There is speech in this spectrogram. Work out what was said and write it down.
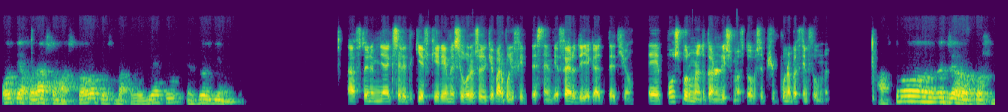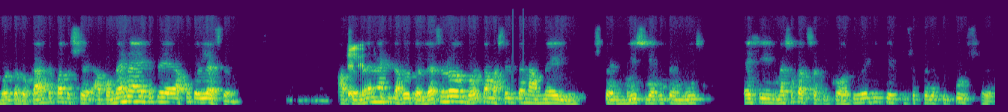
ό,τι αφορά στο μαστό και στην παθολογία του, εδώ γίνεται. Αυτό είναι μια εξαιρετική ευκαιρία. Είμαι σίγουρος ότι και πάρα πολλοί φοιτητές θα ενδιαφέρονται για κάτι τέτοιο. Ε, πώς μπορούμε να το κανονίσουμε αυτό, σε ποιο, πού να απευθυνθούμε; Αυτό δεν ξέρω πώς μπορείτε να το κάνετε. Πάντως, ε, από μένα έχετε αυτό το ελεύθερο. Από μένα έχετε αυτό το ελεύθερο. Μπορείτε να μας στείλετε ένα mail στο εμείς, γιατί το εμείς έχει μέσα στο καταστατικό του έχει και τους εκπαιδευτικούς ε,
